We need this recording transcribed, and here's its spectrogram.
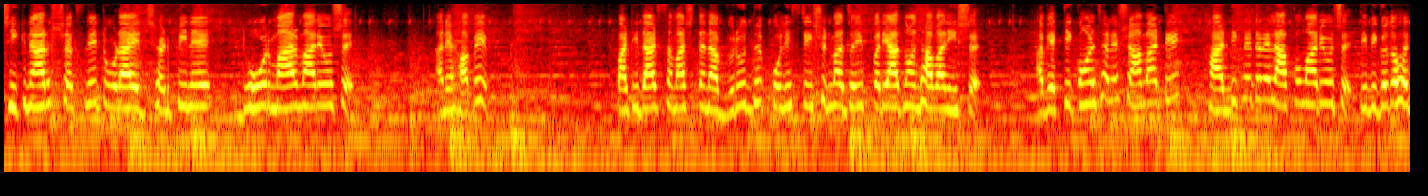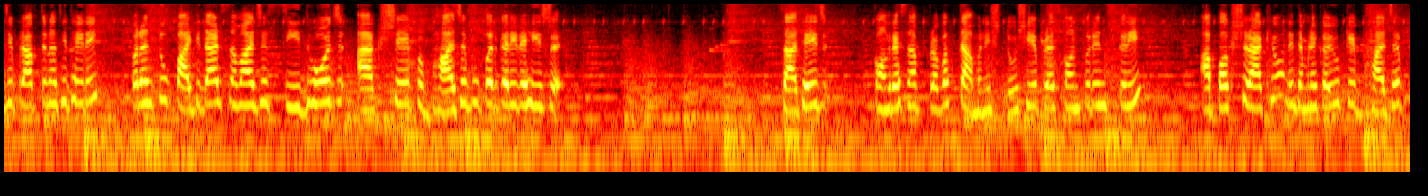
ઝીકનાર શખ્સને ટોળાએ ઝડપીને ઢોર માર માર્યો છે. અને હવે પાટીદાર સમાજ તેના વિરુદ્ધ પોલીસ સ્ટેશનમાં જઈ ફરિયાદ નોંધાવવાની છે. આ વ્યક્તિ કોણ છે અને શા માટે હાર્દિકને તેણે લાફો માર્યો છે તે વિગતો હજી પ્રાપ્ત નથી થઈ રહી, પરંતુ પાટીદાર સમાજ સીધો જ આક્ષેપ ભાજપ ઉપર કરી રહી છે. સાથે જ કોંગ્રેસના પ્રવક્તા મનીષ દોશીએ પ્રેસ કોન્ફરન્સ કરી આ પક્ષ રાખ્યો અને તેમણે કહ્યું કે ભાજપ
